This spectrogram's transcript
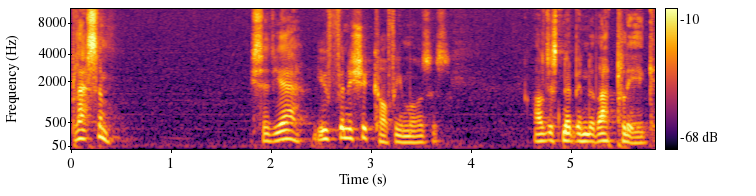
Bless him. He said, Yeah, you finish your coffee, Moses. I'll just nip into that plague.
